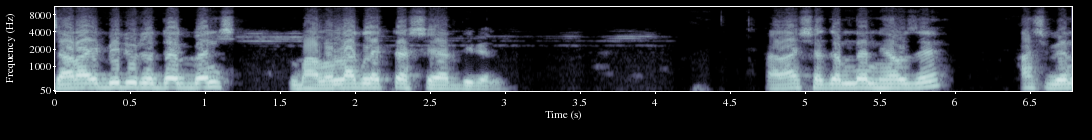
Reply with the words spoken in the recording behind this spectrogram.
যারা এই ভিডিওটা দেখবেন, ভালো লাগলে একটা শেয়ার দিবেন। আর আয়সা জামদানি হাউসে আসবেন।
